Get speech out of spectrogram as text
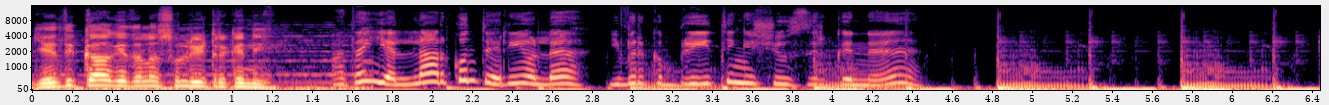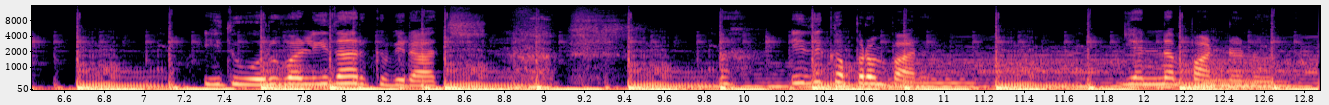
எதுக்காக இதெல்லாம் சொல்லிட்டு இருக்க நீ? அதான் எல்லாருக்கும் தெரியும்ல இவருக்கு பிரீத்திங் இஷ்யூஸ் இருக்குன்னு. இது ஒரு வழிதான் இருக்கு விராஜ். இதுக்கப்புறம் பாரு என்ன பண்ணணும்னு.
